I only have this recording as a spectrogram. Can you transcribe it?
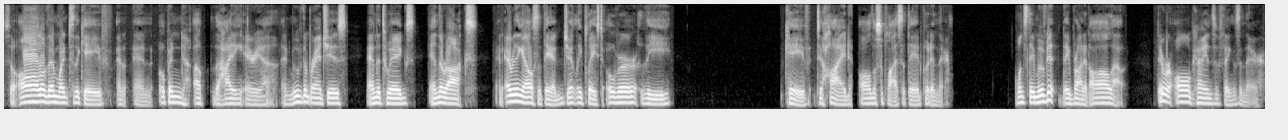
So all of them went to the cave and, and opened up the hiding area and moved the branches and the twigs and the rocks and everything else that they had gently placed over the cave to hide all the supplies that they had put in there. Once they moved it, they brought it all out. There were all kinds of things in there.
